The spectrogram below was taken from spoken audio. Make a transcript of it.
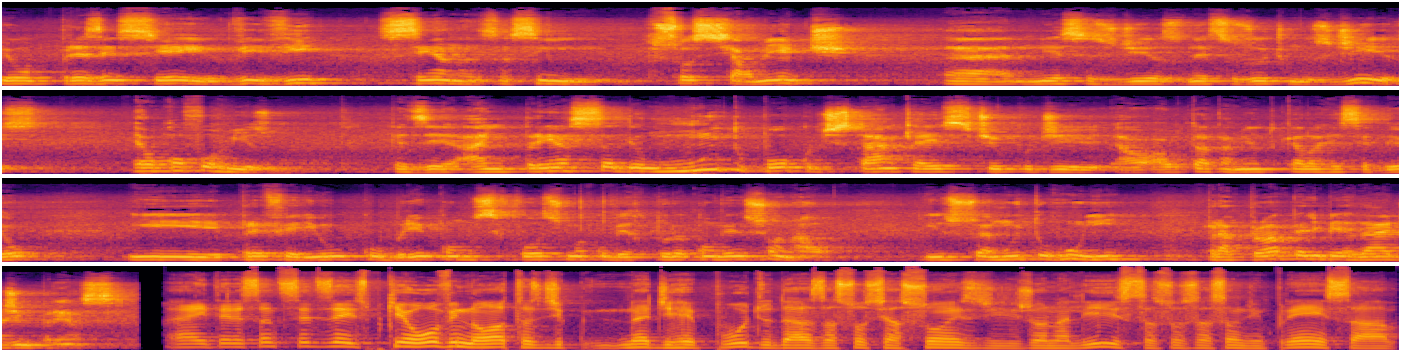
eu presenciei, vivi cenas assim socialmente uh, nesses dias, nesses últimos dias, é o conformismo. Quer dizer, a imprensa deu muito pouco destaque a esse tipo de ao, ao tratamento que ela recebeu e preferiu cobrir como se fosse uma cobertura convencional. Isso é muito ruim para a própria liberdade de imprensa. É interessante você dizer isso, porque houve notas de, né, de repúdio das associações de jornalistas, Associação de Imprensa,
